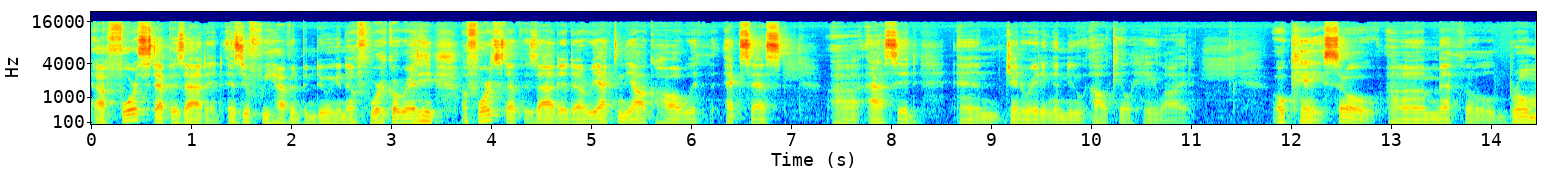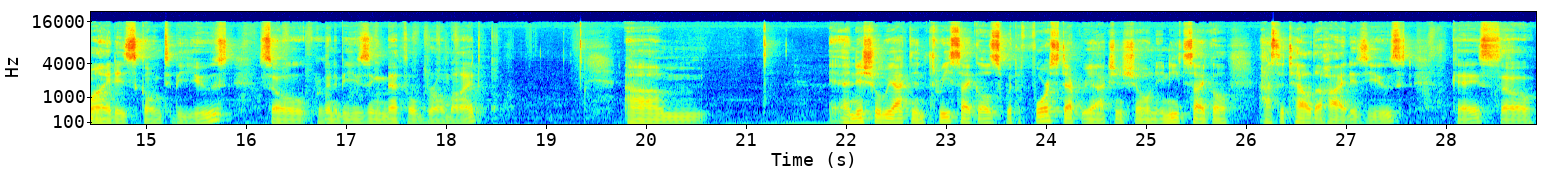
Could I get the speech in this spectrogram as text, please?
a fourth step is added, as if we haven't been doing enough work already. A fourth step is added, uh, reacting the alcohol with excess uh, acid and generating a new alkyl halide. Okay, so uh, methyl bromide is going to be used. So we're going to be using methyl bromide. Um, initial react in three cycles with a four-step reaction shown. In each cycle, acetaldehyde is used. Okay, so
